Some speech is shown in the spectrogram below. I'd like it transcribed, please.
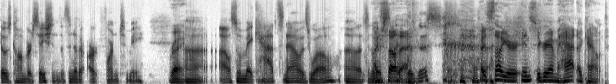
those conversations. It's another art form to me. Right. Uh, I also make hats now as well. Uh, that's another I saw side that. business. I saw your Instagram hat account.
